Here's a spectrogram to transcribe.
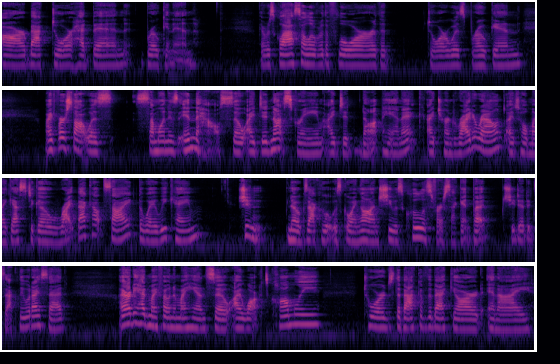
our back door had been broken in. There was glass all over the floor, the door was broken. My first thought was, someone is in the house. So I did not scream. I did not panic. I turned right around. I told my guest to go right back outside the way we came. She didn't know exactly what was going on. She was clueless for a second, but she did exactly what I said. I already had my phone in my hand, so I walked calmly towards the back of the backyard and I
